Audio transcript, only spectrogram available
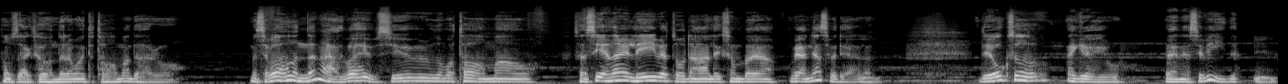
Som sagt, hundarna var inte tama där. Och... Men sen var hundarna här, det var husdjur och de var tama. Och... Sen senare i livet då, när han liksom började vänja sig vid det. Eller? Det är också en grej att vänja sig vid. Mm.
